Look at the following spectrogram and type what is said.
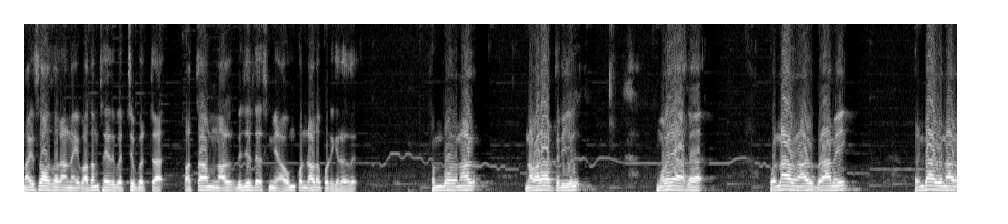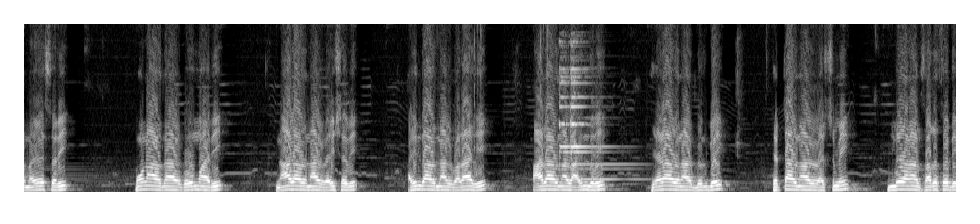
மகிஷாசுரனை வதம் செய்து வெற்றி பெற்ற பத்தாம் நாள் விஜயதசமியாகவும் கொண்டாடப்படுகிறது. ஒன்பது நாள் நவராத்திரியில் முறையாக ஒன்றாவது நாள் பிராமி ரெண்டாவது நாள் மகேஸ்வரி மூணாவது நாள் கௌமாரி நாலாவது நாள் வைஷவி ஐந்தாவது நாள் வராகி ஆறாவது நாள் ஐந்திரி ஏழாவது நாள் துர்கை எட்டாவது நாள் லட்சுமி ஒன்பதாம் நாள் சரஸ்வதி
